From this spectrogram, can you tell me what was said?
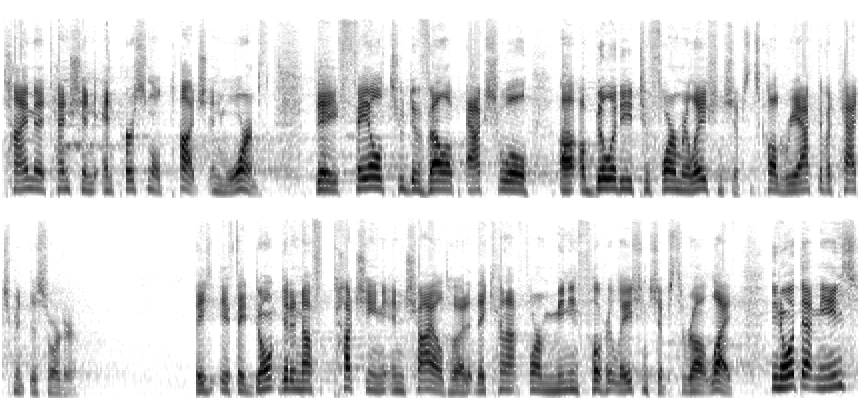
time and attention and personal touch and warmth, they fail to develop actual uh, ability to form relationships. It's called reactive attachment disorder. They, if they don't get enough touching in childhood, they cannot form meaningful relationships throughout life. You know what that means?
